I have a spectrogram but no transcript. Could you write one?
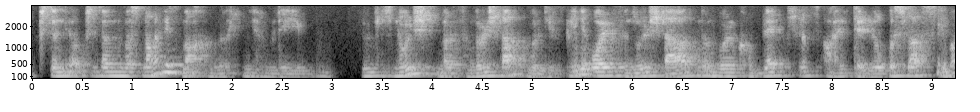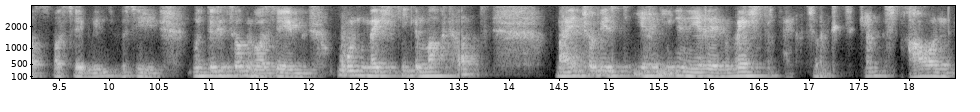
ob sie, ob sie dann was Neues machen möchten in ihrem Leben. Wirklich null, mal von Null starten wollen. Die viele wollen von Null starten und wollen komplett das Alte loslassen, was, was, eben, was sie untergezogen, was sie eben ohnmächtig gemacht hat. Mein Job ist, ihren, ihnen ihre Mächtigkeit zurückzugeben, dass Frauen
